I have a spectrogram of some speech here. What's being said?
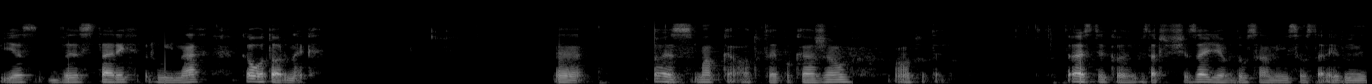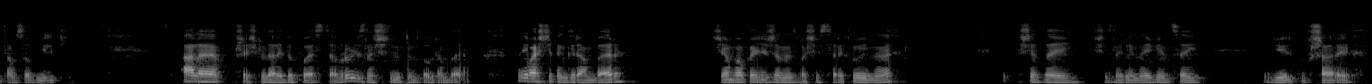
jest w starych ruinach koło Tornek. E, To jest mapka, o tutaj pokażę. O tutaj. To jest tylko, wystarczy się zejdzie w dół sami są stare ruiny, tam są wilki. Ale przejdźmy dalej do questa. Wróć z nasilnikiem do Grambera. No i właśnie ten Gramber. Chciałem wam powiedzieć, że on jest właśnie w starych ruinach. Właśnie tutaj się znajduje najwięcej wilków szarych.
